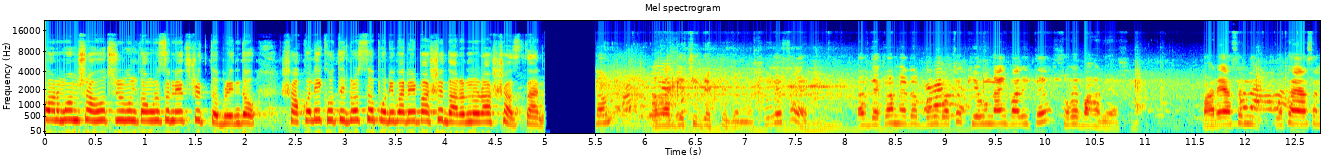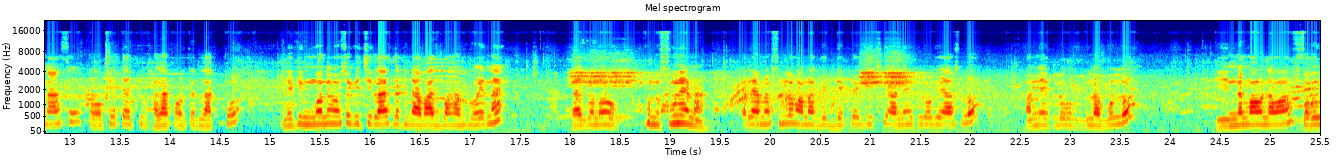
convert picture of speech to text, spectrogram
বর্মন সহ তৃণমূল কংগ্রেসের নেতৃত্ববৃন্দ। সকলেই ক্ষতিগ্রস্ত পরিবারের পাশে দাঁড়ানোর আশ্বাস দেন। আমরা গেছি দেখতে জন্য, ঠিক আছে? আর দেখলাম এদের বহু বছর কেউ নাই বাড়িতে, সবে বাহারে আসে বাহারে আসেন কোথায় আসে না আসে তো ওকে তো একটু ভালা করতে লাগতো। লেকিন মনে হচ্ছে কি চিল্লাস লেকিন আওয়াজ বাহার হয় না। তার জন্য কোনো শুনে না। তাহলে আমরা শুনলাম আমাকে দেখতে গেছি অনেক লোকে আসলো অনেক লোকগুলা বলল কি নামাও নামাও সবাই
